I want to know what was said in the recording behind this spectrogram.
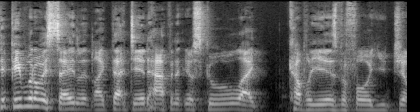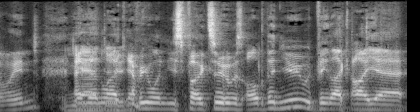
People would always say that like that did happen at your school like a couple of years before you joined. And Yeah, then like everyone you spoke to who was older than you would be like oh yeah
